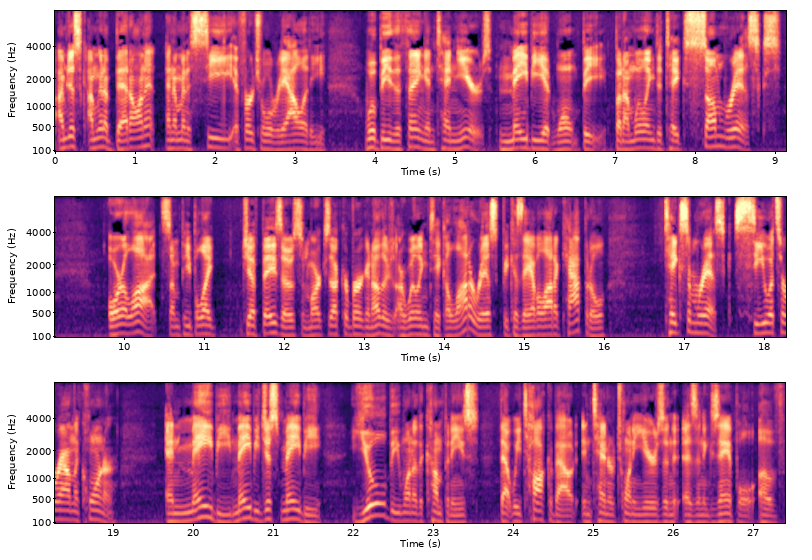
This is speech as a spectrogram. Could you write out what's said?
I'm just, I'm going to bet on it and I'm going to see if virtual reality will be the thing in 10 years. Maybe it won't be, but I'm willing to take some risks or a lot. Some people like Jeff Bezos and Mark Zuckerberg and others are willing to take a lot of risk because they have a lot of capital. Take some risk, see what's around the corner, and maybe, maybe, just maybe, you'll be one of the companies that we talk about in 10 or 20 years as an example of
